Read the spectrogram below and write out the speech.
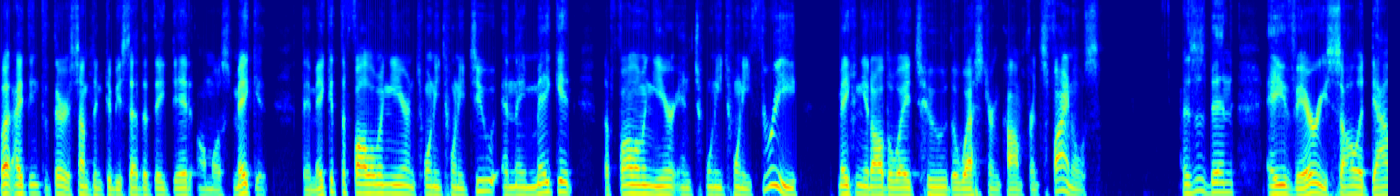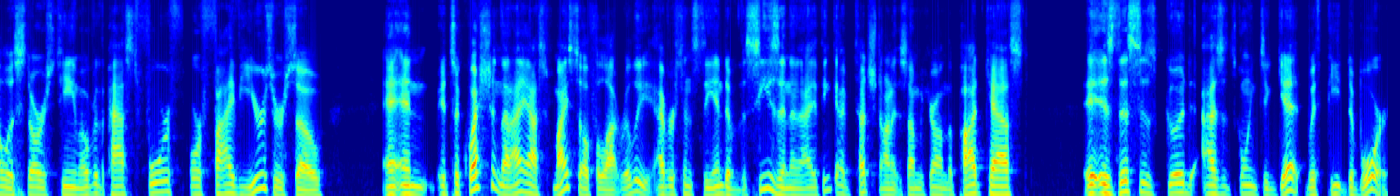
but I think that there is something to be said that they did almost make it. They make it the following year in 2022, and they make it the following year in 2023, making it all the way to the Western Conference Finals. This has been a very solid Dallas Stars team over the past four or five years or so. And it's a question that I ask myself a lot, really, ever since the end of the season. And I think I've touched on it some here on the podcast. Is this as good as it's going to get with Pete DeBoer?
